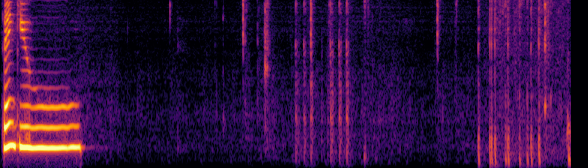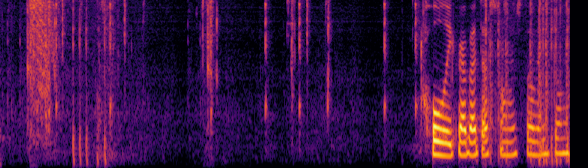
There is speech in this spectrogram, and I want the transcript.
Thank you. Holy crap, that dust storm is still gonna kill me.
